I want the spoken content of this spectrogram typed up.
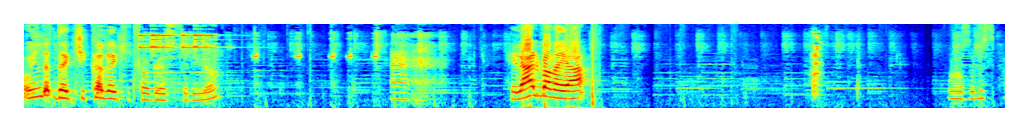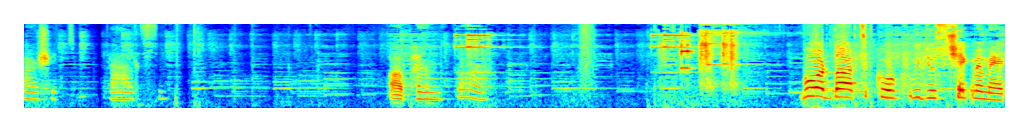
Oyunda dakika dakika gösteriyor. Helal bana ya. Malzeme sipariş ettim. Gelsin. Aa Pandora. Bu arada artık korku videosu çekmemeye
